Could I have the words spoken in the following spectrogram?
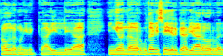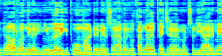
சௌரங்கள் இருக்கா இல்லையா? இங்கே வந்து அவர் உதவி செய்திருக்கார். யாரோ ஒருவருக்கு அவர் வந்து இவர் இனி உதவிக்கு போக மாட்டேன். சொன்னால் அவருக்கு தங்களுக்கு பிரச்சனை வருமானு சொல்லி யாருமே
